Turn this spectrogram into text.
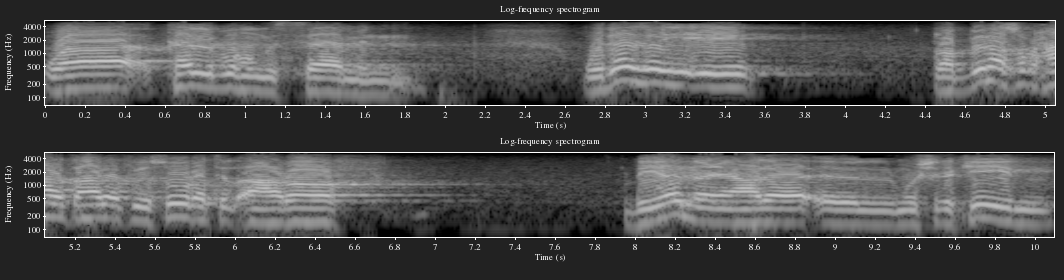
وكلبهم الثامن. وده زي إيه؟ ربنا سبحانه وتعالى في سورة الأعراف بينعي على المشركين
